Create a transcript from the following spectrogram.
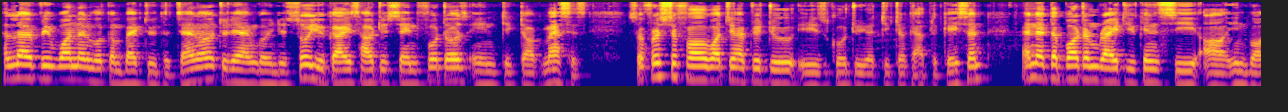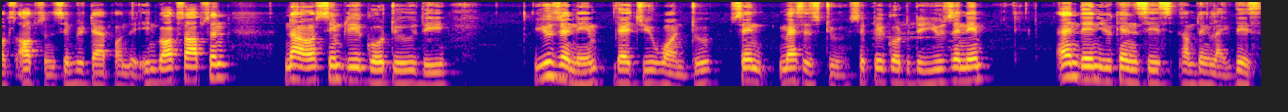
hello everyone and welcome back to the channel. Today i'm going to show you guys how to send photos in tiktok messages so first of all what you have to do is go to your tiktok application and at the bottom right you can see our inbox option simply tap on the inbox option. Now simply go to the username that you want to send message to. Simply go to the username and then you can see something like this.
